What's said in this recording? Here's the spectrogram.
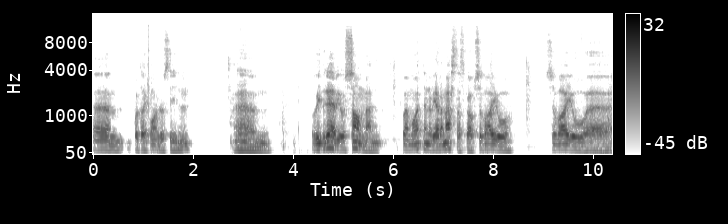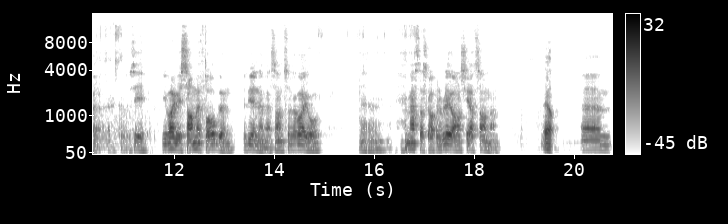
eh, på taekwondo-siden. Um, og vi drev jo sammen på en måte når vi hadde mesterskap, så var jo så var jo eh, hva skal vi si, Vi var jo i samme forbund til å begynne med. Sant? Så det var jo eh, Mesterskapene ble jo arrangert sammen. Ja. Um,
